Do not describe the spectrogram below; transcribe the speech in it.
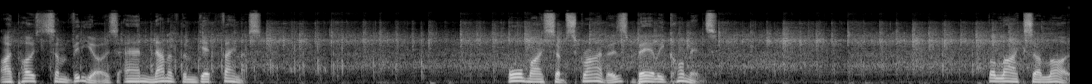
I post some videos and none of them get famous. All my subscribers barely comment. The likes are low.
